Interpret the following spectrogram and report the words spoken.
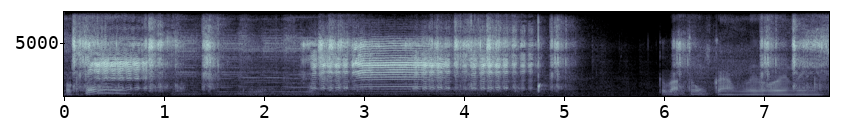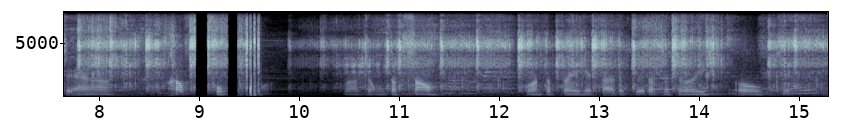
Ok. Các bạn thông cảm rồi mình sẽ khắc phục vào trong tập sau. Còn tập này hiện tại là cứ tập trò chơi. Ok.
